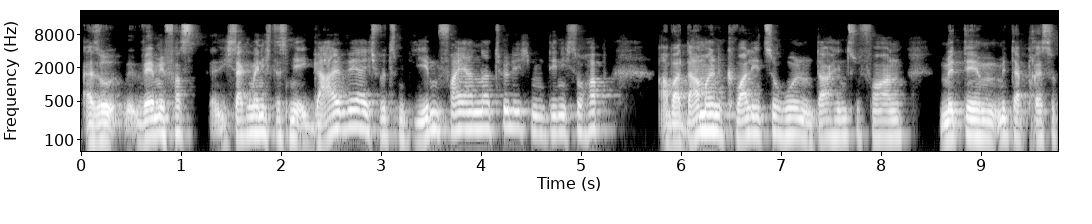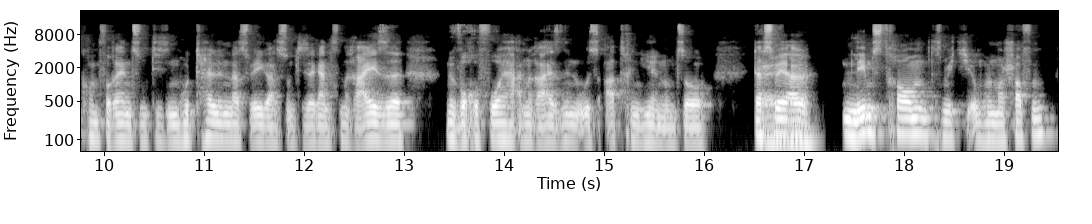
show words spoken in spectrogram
also wäre mir fast, ich sage mir nicht, dass mir egal wäre, ich würde es mit jedem feiern natürlich, mit den ich so habe, aber da mal eine Quali zu holen und da hinzufahren mit dem, mit der Pressekonferenz und diesem Hotel in Las Vegas und dieser ganzen Reise, eine Woche vorher anreisen, in den USA trainieren und so. Das wäre ein Lebenstraum, das möchte ich irgendwann mal schaffen,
